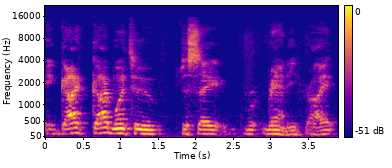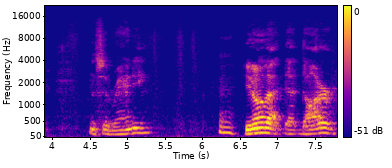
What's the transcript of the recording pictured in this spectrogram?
It- God God went to just say Randy, right? And said, Randy, Hmm. you know that that daughter,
